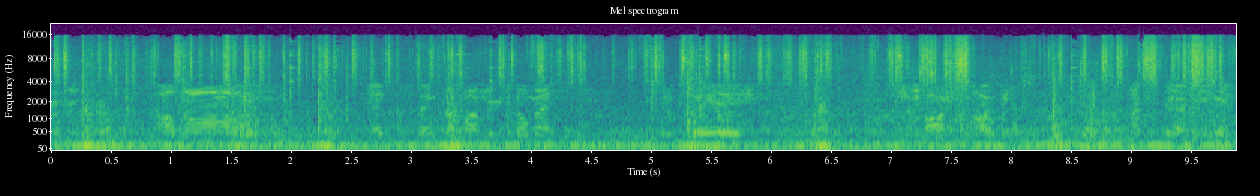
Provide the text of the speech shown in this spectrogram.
dem Mikro. Also, jetzt sind da ein paar Leute rum. Ich sehe, schon spare ich noch halb. Ja, ich nicht.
